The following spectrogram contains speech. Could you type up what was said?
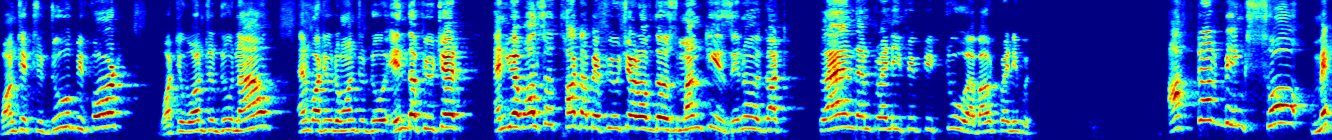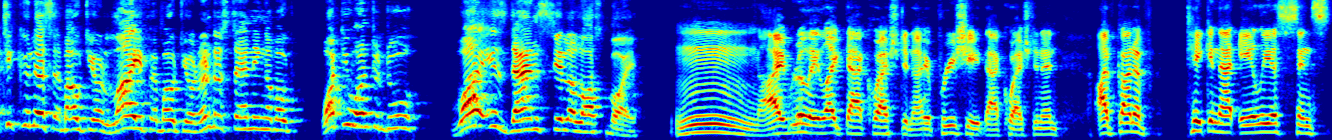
wanted to do before, what you want to do now, and what you want to do in the future. And you have also thought of a future of those monkeys. You know, got planned them 2052 about 20 after being so meticulous about your life, about your understanding about what you want to do, why is Dan still a lost boy? Mm, I really like that question. I appreciate that question. And I've kind of taken that alias since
